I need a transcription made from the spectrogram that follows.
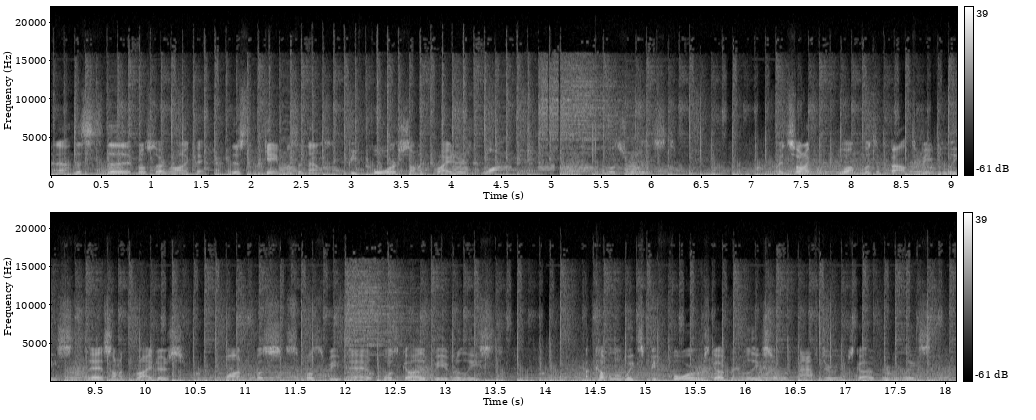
and this is the most ironic thing. This game was announced before Sonic Riders 1 was released. When Sonic 1 was about to be released, uh, Sonic Riders 1 was supposed to be uh, was going to be released a couple of weeks before it was going to be released or after it was going to be released.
